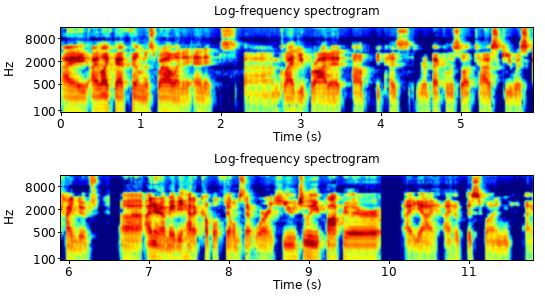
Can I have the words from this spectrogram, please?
I, I like that film as well, and it, and it's uh, I'm glad you brought it up because Rebecca Zlotowski was kind of uh, I don't know maybe had a couple films that weren't hugely popular. Uh, yeah, I, I, hope this one uh,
